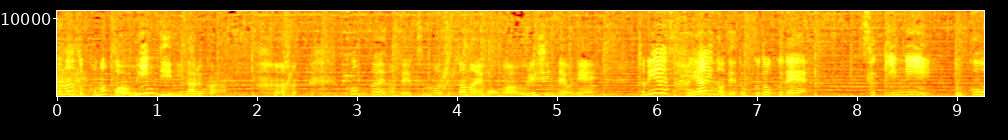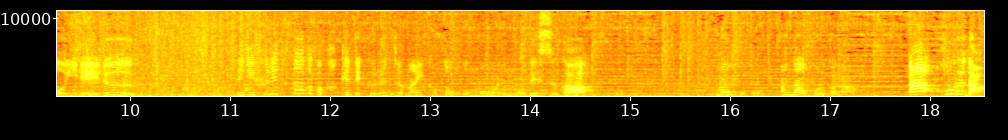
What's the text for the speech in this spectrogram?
この後この子はウィンディーになるから。今回のでつまずかない方が嬉しいんだよね。とりあえず早いので毒々で先に毒を入れる。でリフレクターとかかけてくるんじゃないかと思うのですがもう穴を掘るかな？あ掘るだ！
